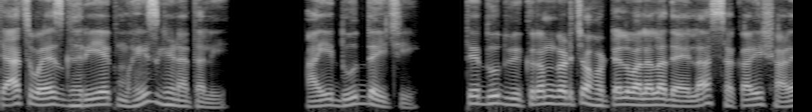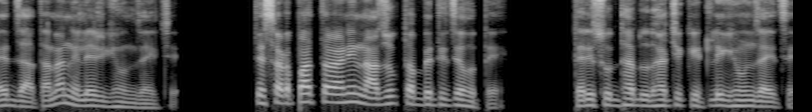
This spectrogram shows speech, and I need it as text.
त्याच वेळेस घरी एक म्हैस घेण्यात आली. आई दूध द्यायची. ते दूध विक्रमगडच्या हॉटेलवाल्याला द्यायला सकाळी शाळेत जाताना निलेश घेऊन जायचे. ते सडपातळ आणि नाजूक तब्येतीचे होते. तरीसुद्धा दुधाची किटली घेऊन जायचे.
